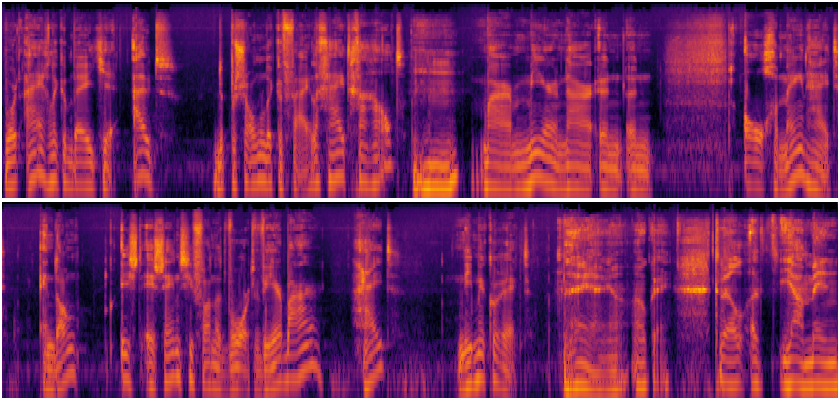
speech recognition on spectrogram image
wordt eigenlijk een beetje uit de persoonlijke veiligheid gehaald. Mm-hmm. Maar meer naar een, een algemeenheid. En dan is de essentie van het woord weerbaarheid niet meer correct. Nee, ja, ja oké. Terwijl het, ja, men,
